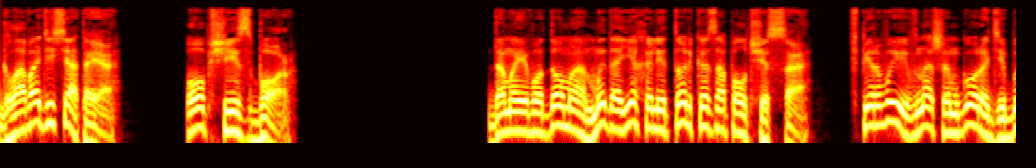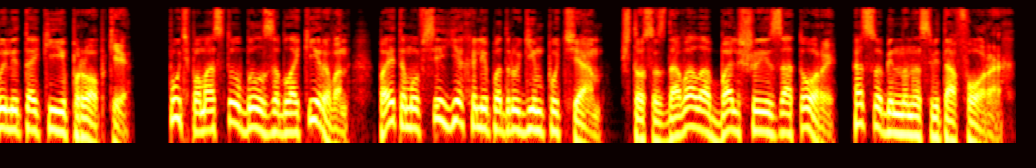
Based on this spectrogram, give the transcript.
Глава десятая. Общий сбор. До моего дома мы доехали только за полчаса. Впервые в нашем городе были такие пробки. Путь по мосту был заблокирован, поэтому все ехали по другим путям, что создавало большие заторы, особенно на светофорах.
